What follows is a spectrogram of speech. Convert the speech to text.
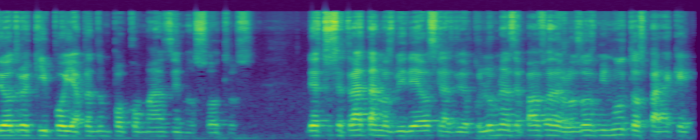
de otro equipo y aprende un poco más de nosotros. De esto se tratan los videos y las videocolumnas de pausa de los dos minutos para que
